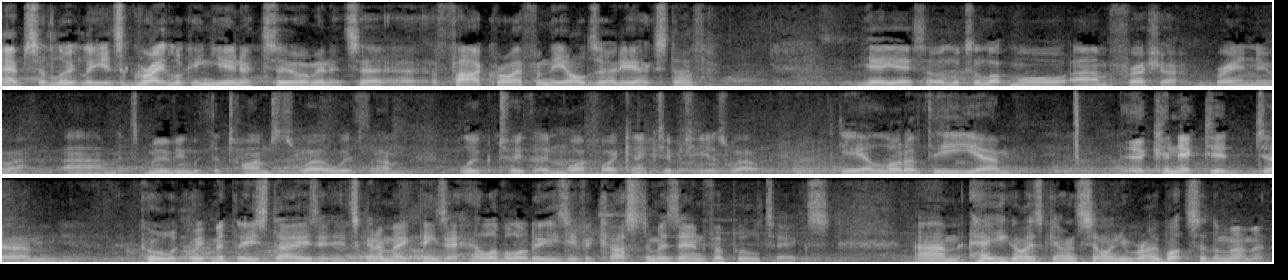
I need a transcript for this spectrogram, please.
Absolutely, it's a great looking unit too. I mean, it's a, a far cry from the old Zodiac stuff. Yeah, yeah. So it looks a lot more um, fresher, brand newer. Um, it's moving with the times as well, with um, Bluetooth and Wi-Fi connectivity as well. Yeah, a lot of the um, connected um, pool equipment these days. It's going to make things a hell of a lot easier for customers and for pool techs. Um, how you guys going selling your robots at the moment?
